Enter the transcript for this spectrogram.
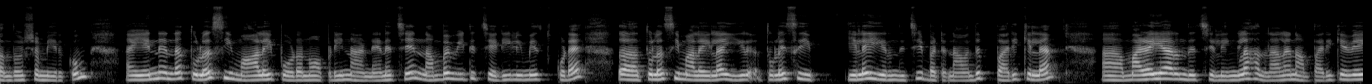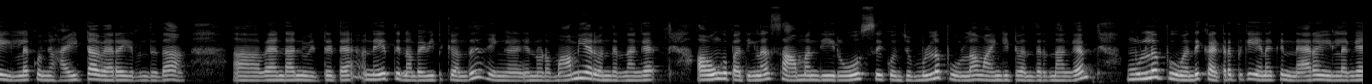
சந்தோஷம் இருக்கும். என்னென்னா துளசி மாலை போடணும் அப்படின்னு நான் நினச்சேன். நம்ம வீட்டு செடியிலையுமே கூட துளசி மாலையெல்லாம் இரு துளசி இலை இருந்துச்சு. பட் நான் வந்து பறிக்கலை. மழையாக இருந்துச்சு இல்லைங்களா? அதனால் நான் பறிக்கவே இல்லை. கொஞ்சம் ஹைட்டாக வேற இருந்ததா? வேண்டான்னு விட்டுட்டேன். நேற்று நம்ம வீட்டுக்கு வந்து எங்கள் என்னோடய மாமியார் வந்திருந்தாங்க. அவங்க பார்த்திங்கன்னா சாமந்தி ரோஸு கொஞ்சம் முல்லைப்பூலாம் வாங்கிட்டு வந்திருந்தாங்க. முல்லைப்பூ வந்து கட்டுறதுக்கு எனக்கு நேரம் இல்லைங்க.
